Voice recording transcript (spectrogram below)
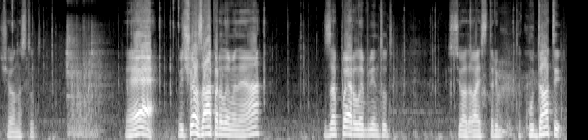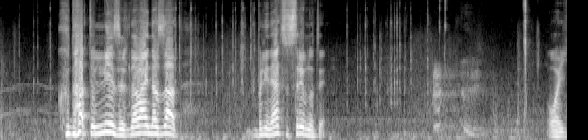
Що у нас тут? Е! Ви що заперли мене, а? Заперли, блін, тут. Все, давай стриб. Та куди ти? Куди ти лізеш? Давай назад. Блін, як тут стрибнути? Ой,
